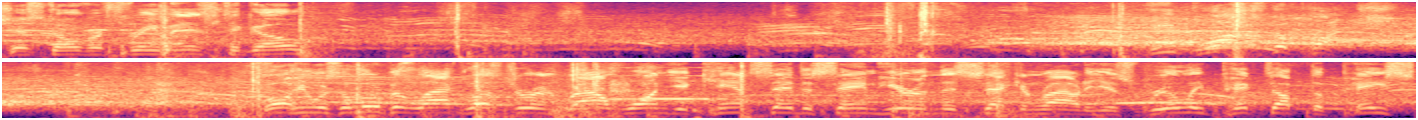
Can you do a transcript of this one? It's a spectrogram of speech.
Just over three minutes to go. He blocks the punch. Well, he was a little bit lackluster in round one. You can't say the same here in this second round. He has really picked up the pace,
